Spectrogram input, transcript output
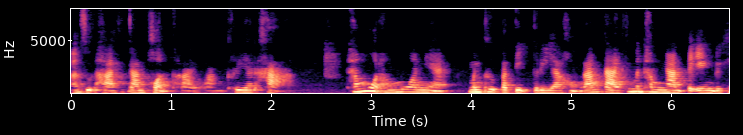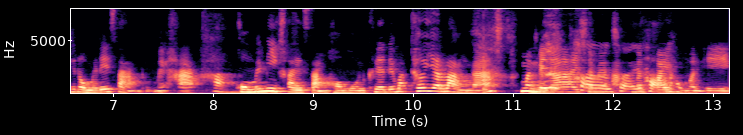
อันสุดท้ายคือการผ่อนคลายความเครียดค่ะ ทั้งหมดทั้งมวลเนี่ยมันคือปฏิกิริยาของร่างกายที่มันทำงานไปเองโดยที่เราไม่ได้สั่งถูกไหมคะค่ะคงไม่มีใครสั่งฮอร์โมนเครียดได้ว่าเธออย่าหลั่งนะ มันไม่ได้ใช่ไหมใช่คะมันค่ะไปของมันเอง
